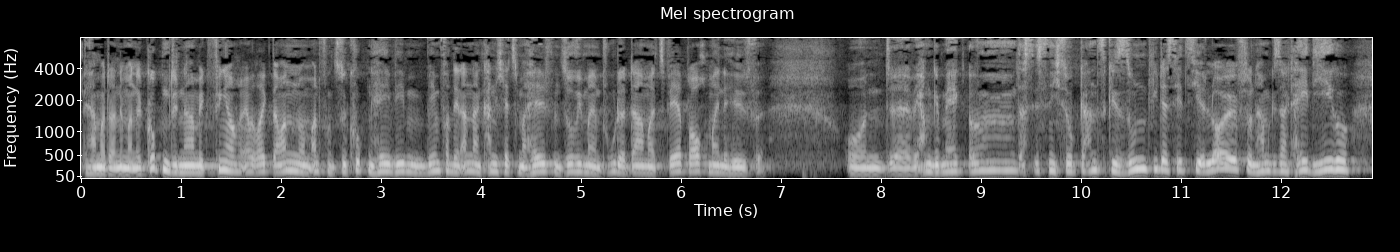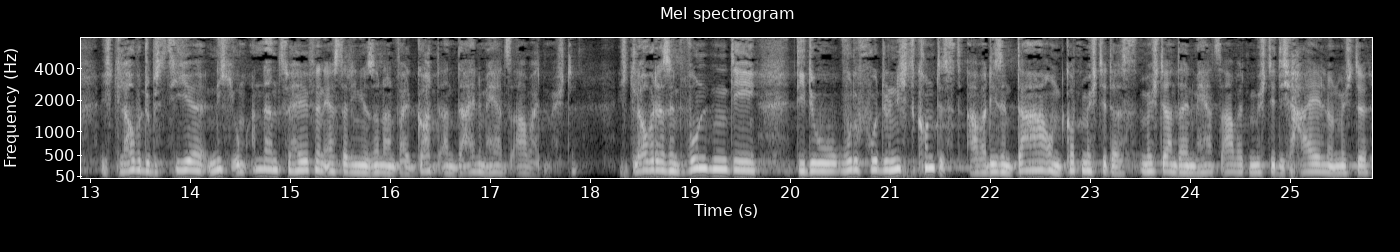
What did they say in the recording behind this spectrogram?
wir haben ja dann immer eine Gruppendynamik, fing auch direkt an, am Anfang zu gucken, hey, wem, wem von den anderen kann ich jetzt mal helfen, so wie mein Bruder damals, wer braucht meine Hilfe? Und äh, wir haben gemerkt, oh, das ist nicht so ganz gesund, wie das jetzt hier läuft und haben gesagt, hey Diego, ich glaube, du bist hier nicht, um anderen zu helfen in erster Linie, sondern weil Gott an deinem Herz arbeiten möchte. Ich glaube, da sind Wunden, die, die du, wo du vorher du nichts konntest, aber die sind da und Gott möchte das, möchte an deinem Herz arbeiten, möchte dich heilen und möchte,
